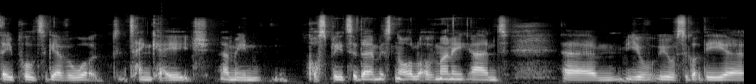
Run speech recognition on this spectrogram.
they pulled together what 10k each. I mean, possibly to them, it's not a lot of money, and um, you you also got the uh,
